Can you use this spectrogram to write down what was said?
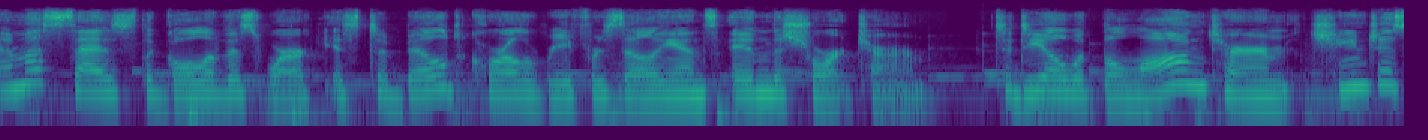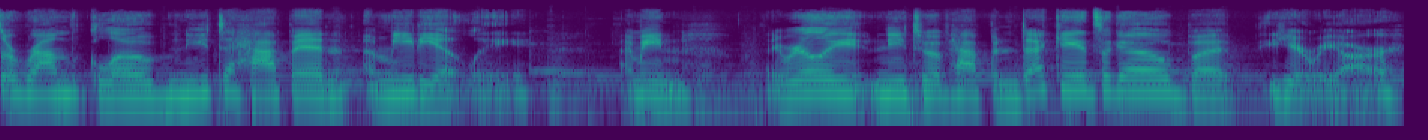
Emma says the goal of this work is to build coral reef resilience in the short term. To deal with the long term, changes around the globe need to happen immediately. I mean, they really need to have happened decades ago, but here we are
